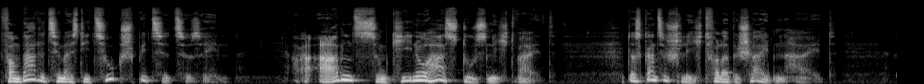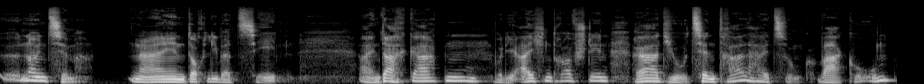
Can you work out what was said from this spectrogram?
Vom Badezimmer ist die Zugspitze zu sehen. Aber abends zum Kino hast du's nicht weit. Das Ganze schlicht, voller Bescheidenheit. Äh, neun Zimmer. Nein, doch lieber zehn. Ein Dachgarten, wo die Eichen draufstehen, Radio, Zentralheizung, Vakuum,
